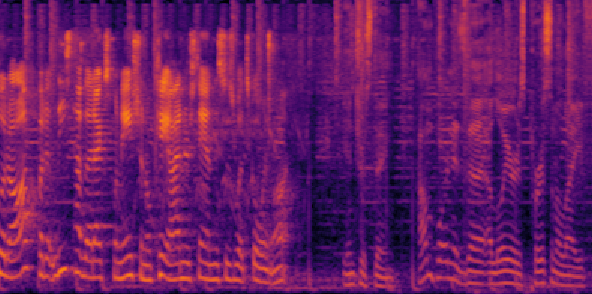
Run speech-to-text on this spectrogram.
put off, but at least have that explanation. Okay, I understand this is what's going on. Interesting. How important is the, a lawyer's personal life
